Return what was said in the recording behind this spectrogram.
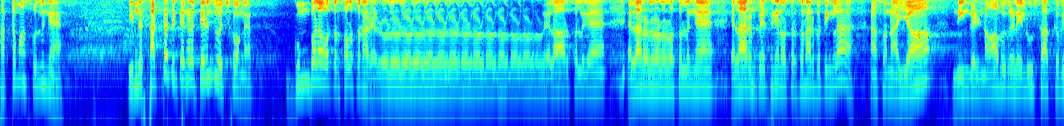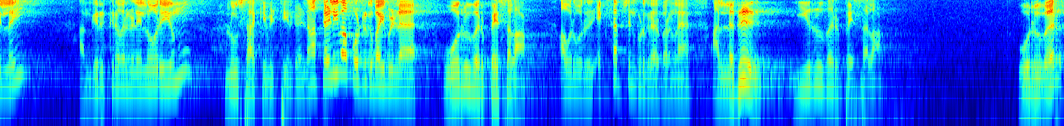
சத்தமாக சொல்லுங்க. இந்த சட்ட திட்டங்களை தெரிஞ்சு வச்சுக்கோங்க. கும்பலாக ஒருத்தர் சொல்ல சொன்னார். எல்லாரும் சொல்லுங்க எல்லாரும் சொல்லுங்க எல்லாரும் பேசுங்கன்னு ஒருத்தர் சொன்னார் பார்த்தீங்களா நான் சொன்னேன் ஐயா நீங்கள் நாவுகளை லூசாக்கவில்லை அங்க இருக்கிறவர்கள் எல்லோரையும் லூசாக்கி விட்டீர்கள். நான் தெளிவாக போட்டிருக்கு பைபிள்ல ஒருவர் பேசலாம். அவர் ஒரு எக்ஸெப்ஷன் கொடுக்குறாரு பாருங்களேன். அல்லது இருவர் பேசலாம். ஒருவர்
